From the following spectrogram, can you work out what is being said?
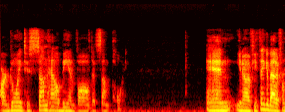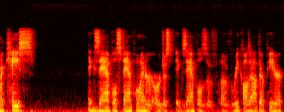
are going to somehow be involved at some point. And you know, if you think about it from a case example standpoint or, or just examples of, of recalls out there, Peter,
